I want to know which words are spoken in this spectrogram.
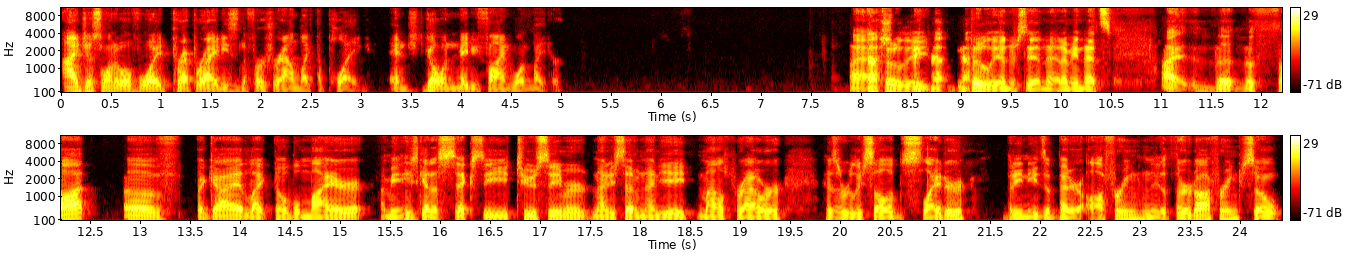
I just want to avoid prep righties in the first round like the plague and go and maybe find one later. I, I totally, yeah. totally understand that. I mean, that's I the the thought of a guy like Noble Meyer. I mean, he's got a sexy two seamer, 97, 98 miles per hour, has a really solid slider, but he needs a better offering, needs a third offering. So,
